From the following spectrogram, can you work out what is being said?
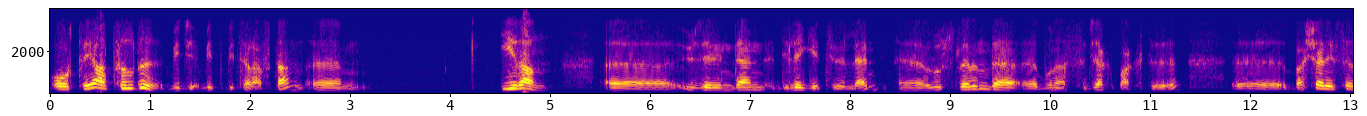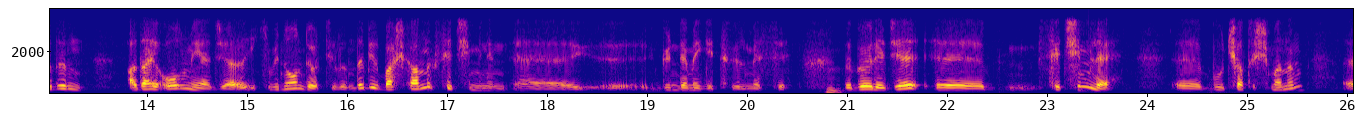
ortaya atıldı bir, bir, bir taraftan. E, İran e, üzerinden dile getirilen e, Rusların da e, buna sıcak baktığı e, Başar Esad'ın aday olmayacağı 2014 yılında bir başkanlık seçiminin e, e, gündeme getirilmesi Hı. ve böylece e, seçimle e, bu çatışmanın e,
